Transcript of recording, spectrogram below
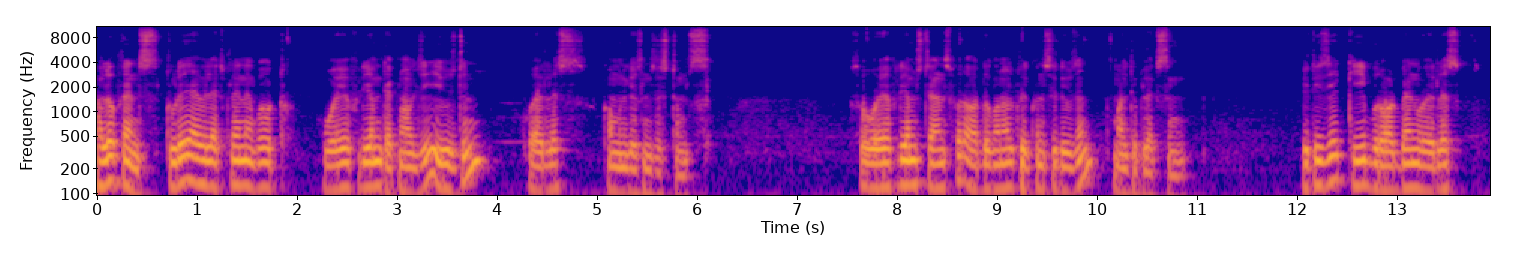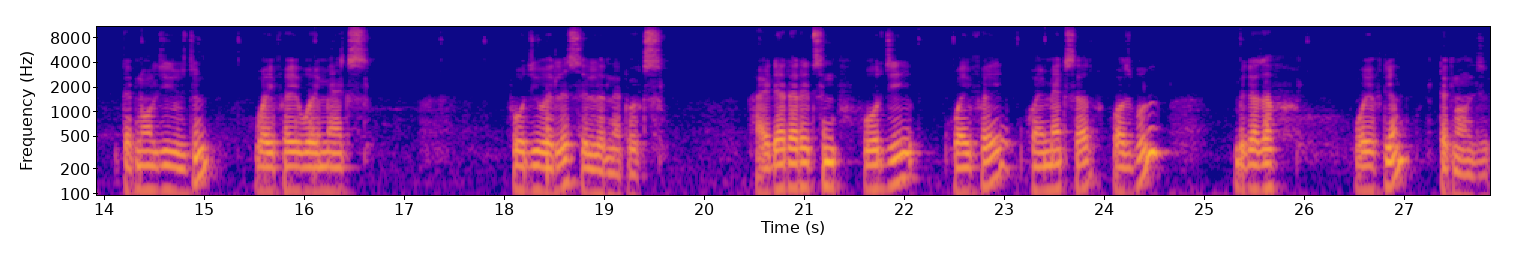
Hello friends, today I will explain about OFDM technology used in wireless communication systems. So OFDM stands for orthogonal frequency division multiplexing. It is a key broadband wireless technology used in Wi-Fi, WiMAX, 4G wireless cellular networks. High data rates in 4G, Wi-Fi, WiMAX are possible because of OFDM technology.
